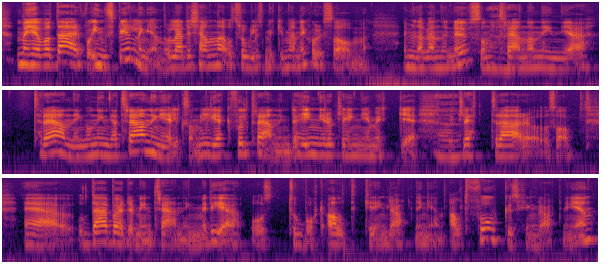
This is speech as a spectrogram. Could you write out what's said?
Men jag var där på inspelningen och lärde känna otroligt mycket människor som är mina vänner nu som mm. tränar ninja träning och ninjaträning är liksom lekfull träning. Du hänger och klänger mycket, mm. du klättrar och så. Eh, och där började min träning med det och tog bort allt kring löpningen, allt fokus kring löpningen.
